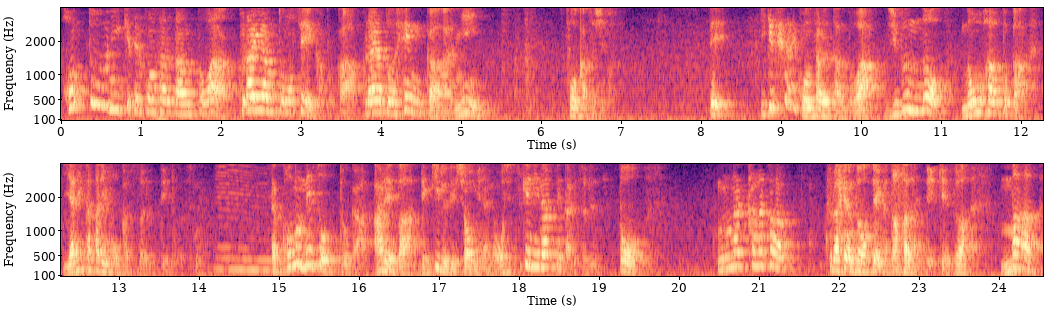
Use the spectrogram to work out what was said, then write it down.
本当にいけてるコンサルタントはクライアントの成果とかクライアントの変化にフォーカスします。でいけてないコンサルタントは自分のノウハウとかやり方にフォーカスするっていうところですね。うん。だからこのメソッドがあればできるでしょうみたいな押し付けになってたりするとなかなかクライアントは成果出さないっていうケースはまあ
